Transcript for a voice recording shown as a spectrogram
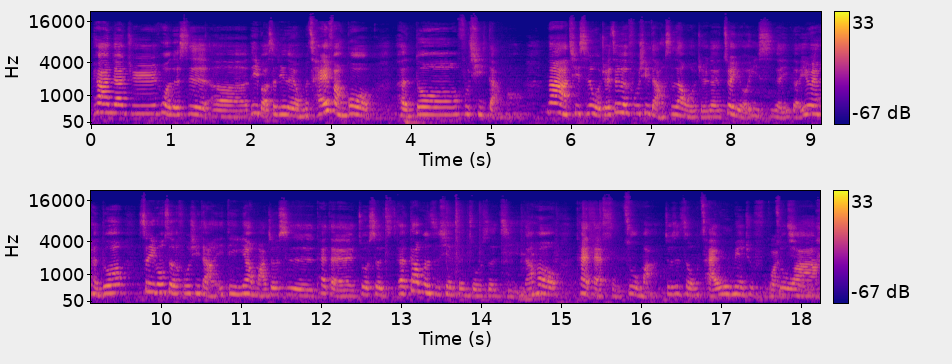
漂亮家居或者是呃地宝设计队，我们采访过很多夫妻档哦。那其实我觉得这个夫妻档是让我觉得最有意思的一个，因为很多设计公司的夫妻档一定要么就是太太做设计，呃，大部分是先生做设计，然后太太辅助嘛，就是从财务面去辅助啊，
